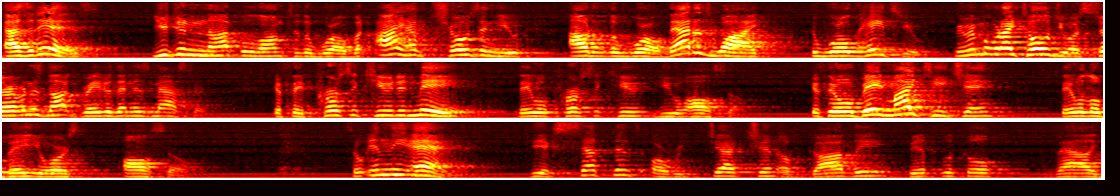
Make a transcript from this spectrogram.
As it is, you do not belong to the world, but I have chosen you out of the world. That is why the world hates you. Remember what I told you a servant is not greater than his master. If they persecuted me, they will persecute you also. If they obeyed my teaching, they will obey yours also. So, in the end, the acceptance or rejection of godly biblical values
